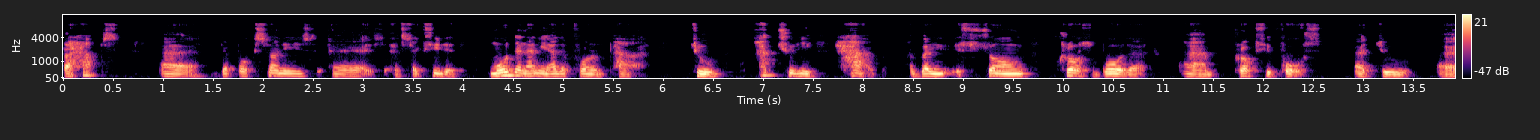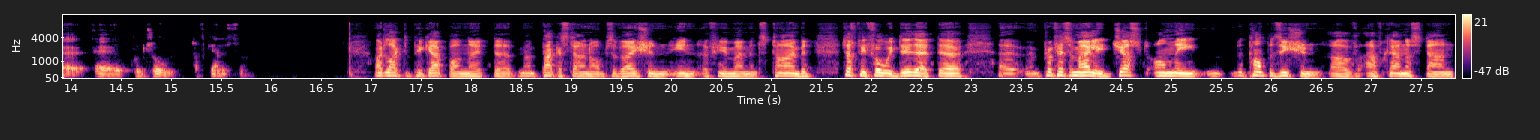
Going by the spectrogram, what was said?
perhaps the Pakistanis have succeeded more than any other foreign power to actually have a very strong cross-border um, proxy force uh, to uh, uh, control Afghanistan. I'd like to pick up on that uh, Pakistan observation in a few moments' time, but just before we do that, uh, uh, Professor Maley, just on the the composition of Afghanistan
